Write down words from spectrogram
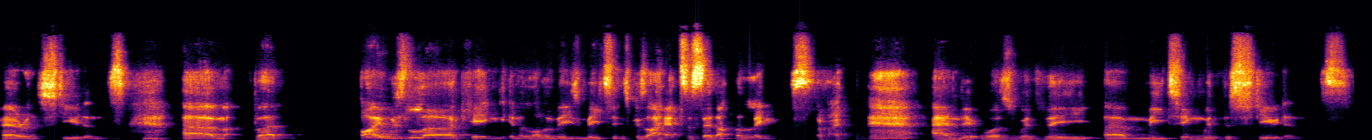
parents, students. Um, but I was lurking in a lot of these meetings because I had to set up the links, right? And it was with the um, meeting with the students.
